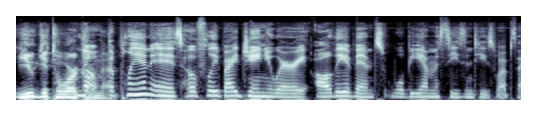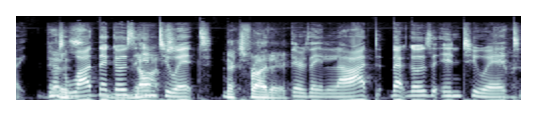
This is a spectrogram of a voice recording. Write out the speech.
you get to work on that. the plan is hopefully by January, all the events will be on the Steez and Tees website. There's a lot that goes into it. Next Friday. There's a lot that goes into it,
